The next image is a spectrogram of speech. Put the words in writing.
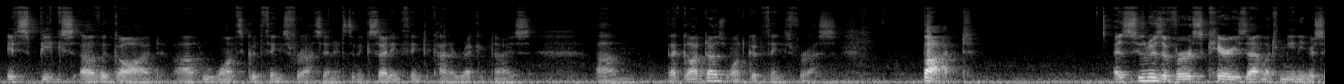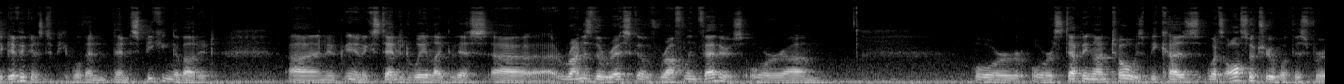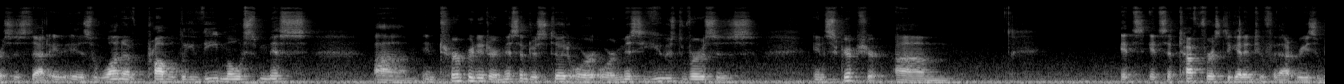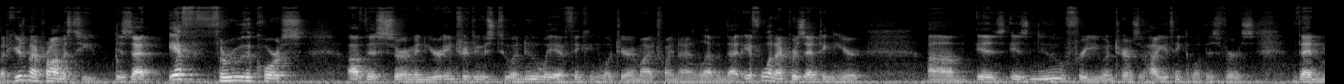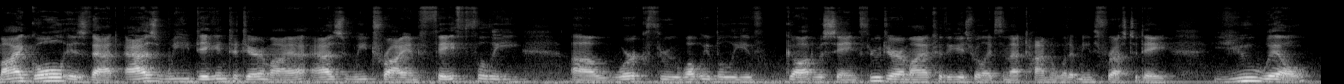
it speaks of a God uh, who wants good things for us, and it's an exciting thing to kind of recognize um, that God does want good things for us. But as soon as a verse carries that much meaning or significance to people, then then speaking about it uh, in, a, in, an extended way like this uh, runs the risk of ruffling feathers or um, or or stepping on toes. Because what's also true about this verse is that it is one of probably the most misinterpreted um, or misunderstood or, or misused verses in Scripture. Um, it's it's a tough verse to get into for that reason. But here's my promise to you: is that if through the course of this sermon you're introduced to a new way of thinking about Jeremiah 29:11, that if what I'm presenting here um, is is new for you in terms of how you think about this verse, then my goal is that as we dig into Jeremiah, as we try and faithfully uh, work through what we believe God was saying through Jeremiah to the Israelites in that time and what it means for us today, you will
